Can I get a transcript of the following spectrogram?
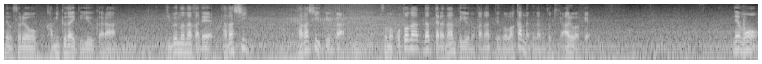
でもそれを噛み砕いて言うから自分の中で正しい正しいっていうかその大人だったら何て言うのかなっていうのが分かんなくなる時があるわけでも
